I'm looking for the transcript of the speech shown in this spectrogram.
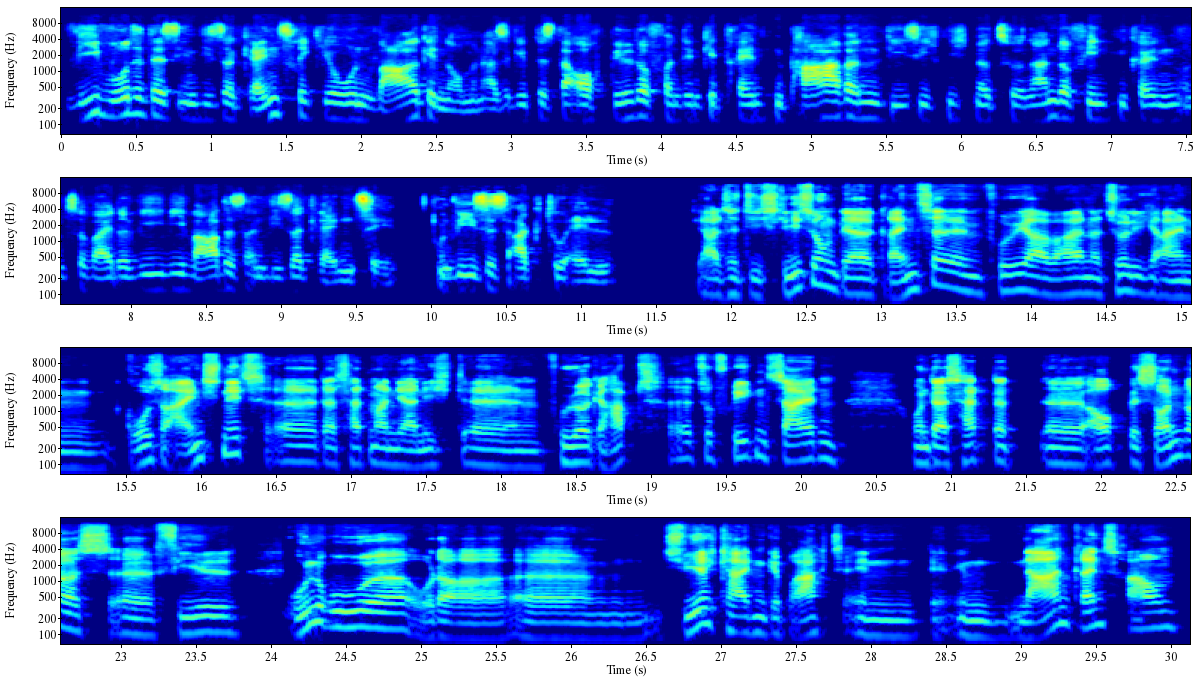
Wie wurde das in dieser Grenzregion wahrgenommen? Also gibt es da auch Bilder von den getrennten Paaren, die sich nicht mehr zueinander finden können und so weiter? Wie, wie war das an dieser Grenze und wie ist es aktuell? Ja, also die Schließung der Grenze im Frühjahr war natürlich ein großer Einschnitt. Äh, das hat man ja nicht äh, früher gehabt äh, zu Friedenszeiten. Und das hat auch besonders viel Unruhe oder äh, Schwierigkeiten gebracht in, im nahen Grenzraum.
